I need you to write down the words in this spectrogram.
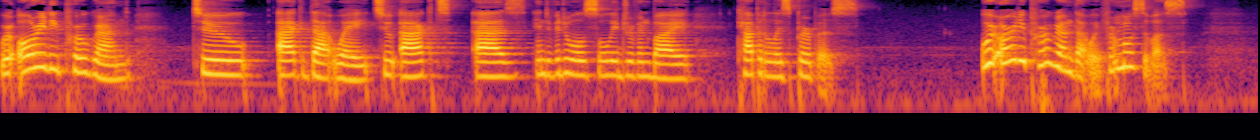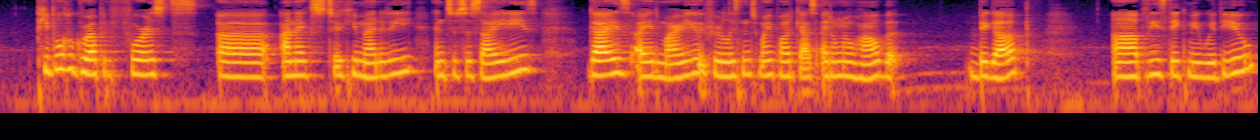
We're already programmed to act that way, to act as individuals solely driven by capitalist purpose. We're already programmed that way for most of us. People who grew up in forests uh, annexed to humanity and to societies. Guys, I admire you. If you're listening to my podcast, I don't know how, but big up. Uh, please take me with you.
